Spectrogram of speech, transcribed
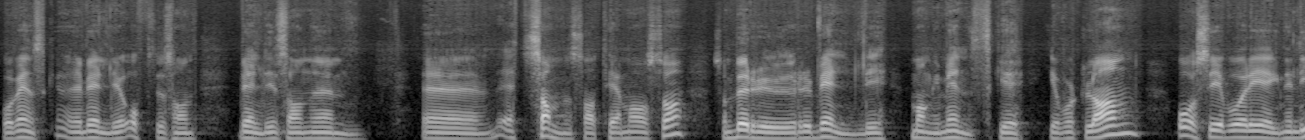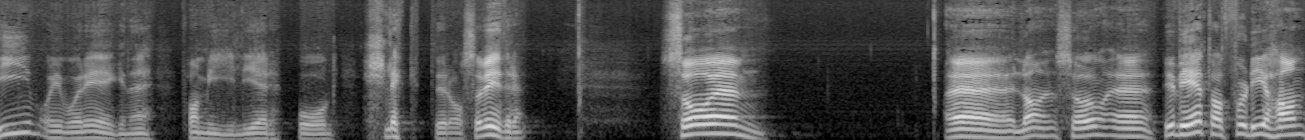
Og veldig ofte sånn, veldig sånn Eh, et sammensatt tema også, som berører veldig mange mennesker i vårt land, og også i våre egne liv og i våre egne familier og slekter osv. Så, videre. så, eh, eh, så eh, vi vet at fordi han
